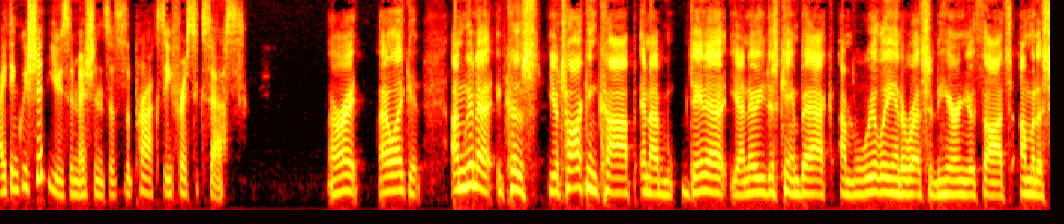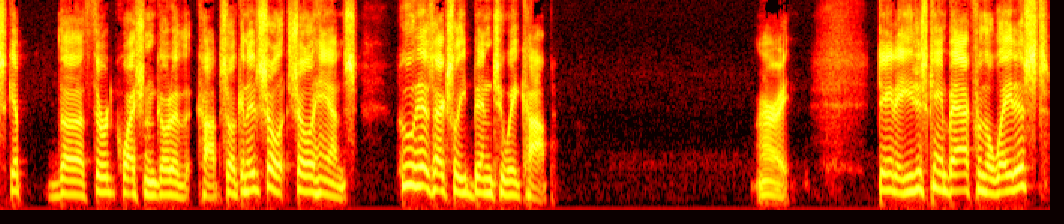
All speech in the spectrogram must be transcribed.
I think we should use emissions as the proxy for success. All right. I like it. I'm to, because you're talking COP and I'm, Dana, yeah, I know you just came back. I'm really interested in hearing your thoughts. I'm to skip the third question and go to the COP. So can it show, show of hands? Who has actually been to a COP? All right. Dana, you just came back from the latest.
